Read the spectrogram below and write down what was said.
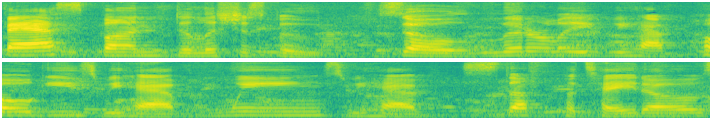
fast, fun, delicious food. So literally, we have hoagies, we have wings, we have stuffed potatoes,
